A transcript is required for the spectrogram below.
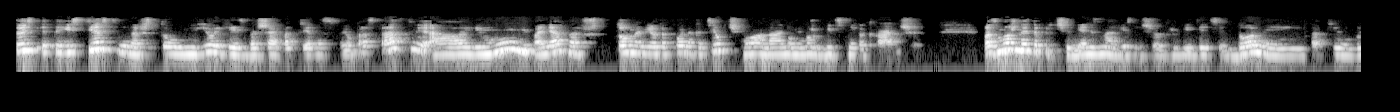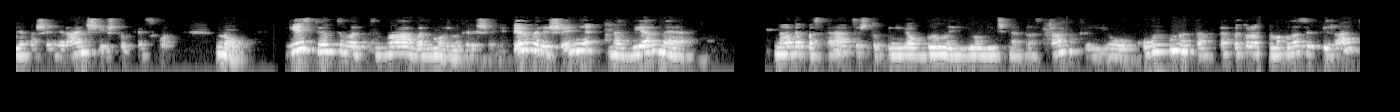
То есть это естественно, что у нее есть большая потребность в своем пространстве, а ему непонятно, что на нее такое накатил, почему она не может быть с ней как раньше. Возможно, это причина. Я не знаю, есть ли еще другие дети в доме, и какие были отношения раньше, и что происходит. Но есть у этого два возможных решения. Первое решение, наверное, надо постараться, чтобы у нее было ее личное пространство, ее комната, да, которую она могла запирать.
